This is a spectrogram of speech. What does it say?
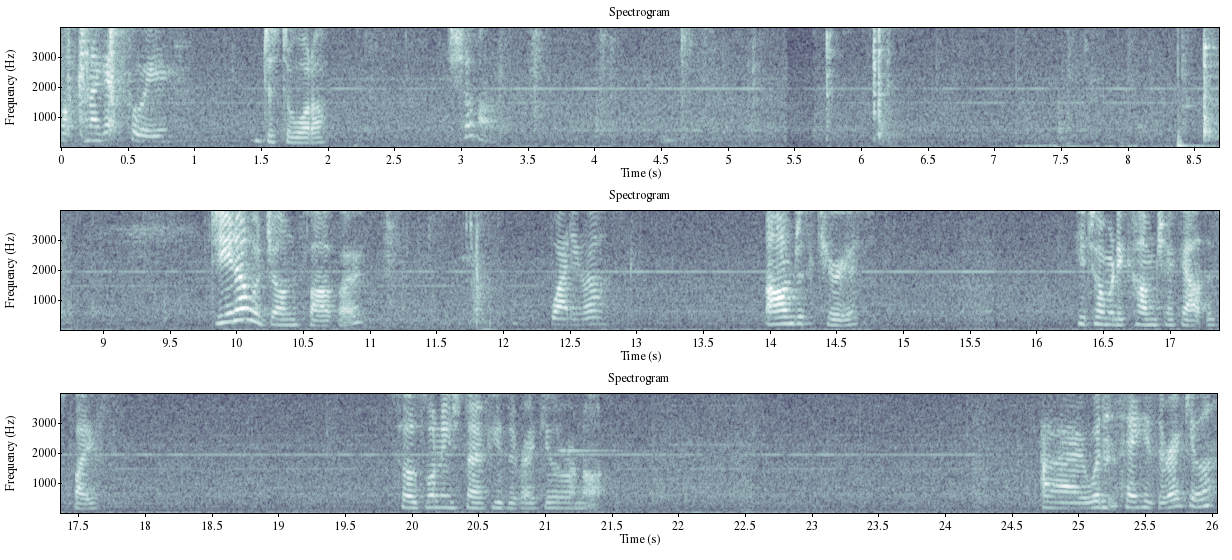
What can I get for you? Just a water. Sure. Do you know a John Farvo? Why do you ask? Oh, I'm just curious. He told me to come check out this place. So I was wanting to know if he's a regular or not. I wouldn't say he's a regular.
